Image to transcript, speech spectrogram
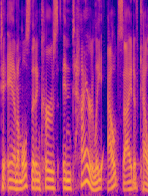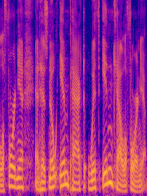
to animals that occurs entirely outside of California and has no impact within California.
